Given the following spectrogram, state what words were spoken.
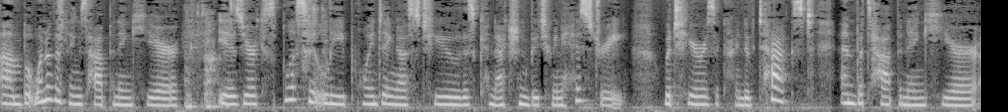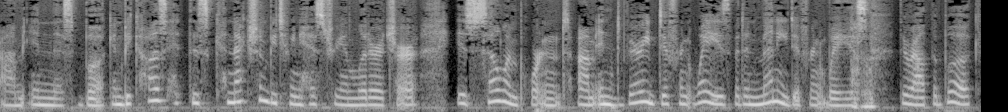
Um, but one of the things happening here is you're explicitly pointing us to this connection between history, which here is a kind of text, and what's happening here um, in this book. And because this connection between history and literature is so important um, in very different ways, but in many different ways throughout the book,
